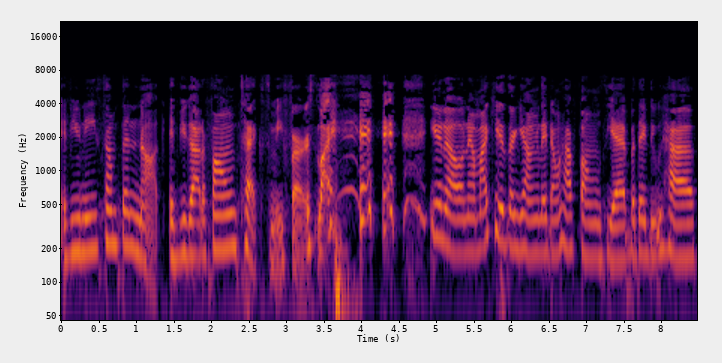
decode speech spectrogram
If you need something, knock. If you got a phone, text me first. Like, you know, now my kids are young. They don't have phones yet, but they do have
